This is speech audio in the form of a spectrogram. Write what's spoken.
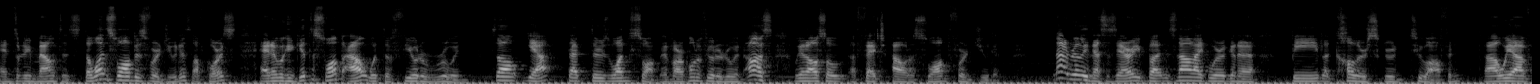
and three mountains. The one swamp is for Judith, of course, and then we can get the swamp out with the Field of Ruin. So yeah, that there's one swamp. If our opponent Field of Ruin us, we can also fetch out a swamp for Judith not really necessary, but it's not like we're gonna be like color screwed too often. Uh, we have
